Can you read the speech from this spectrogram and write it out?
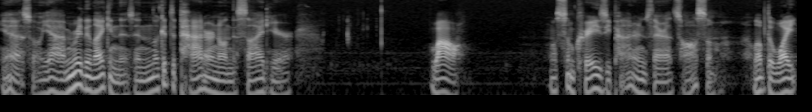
Yeah, so yeah, I'm really liking this. And look at the pattern on the side here. Wow. Well, some crazy patterns there. That's awesome. I love the white.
